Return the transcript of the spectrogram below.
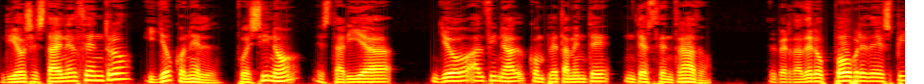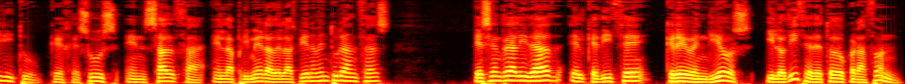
Dios está en el centro y yo con él, pues si no, estaría yo al final completamente descentrado. El verdadero pobre de espíritu que Jesús ensalza en la primera de las bienaventuranzas es en realidad el que dice creo en Dios y lo dice de todo corazón,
